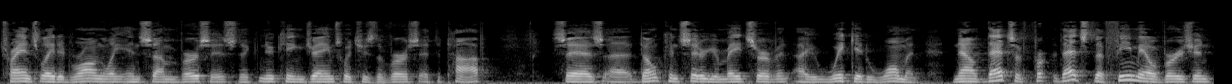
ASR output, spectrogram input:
translated wrongly in some verses. The New King James, which is the verse at the top, says, uh, "Don't consider your maidservant a wicked woman." Now that's a that's the female version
